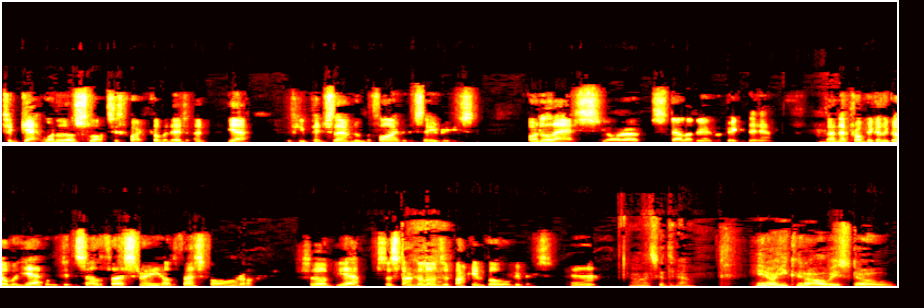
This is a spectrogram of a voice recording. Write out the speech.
to get one of those slots is quite coveted. And yeah, if you pitch them number five in the series, unless you're a stellar name, a big name, then they're probably going to go, well, yeah, but we didn't sell the first three or the first four. Or... So yeah, so standalones are back in vogue a bit. Yeah. oh that's good to know You know, you could always go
